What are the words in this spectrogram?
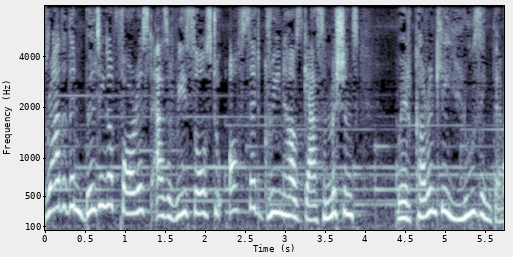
Rather than building a forest as a resource to offset greenhouse gas emissions, we're currently losing them.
